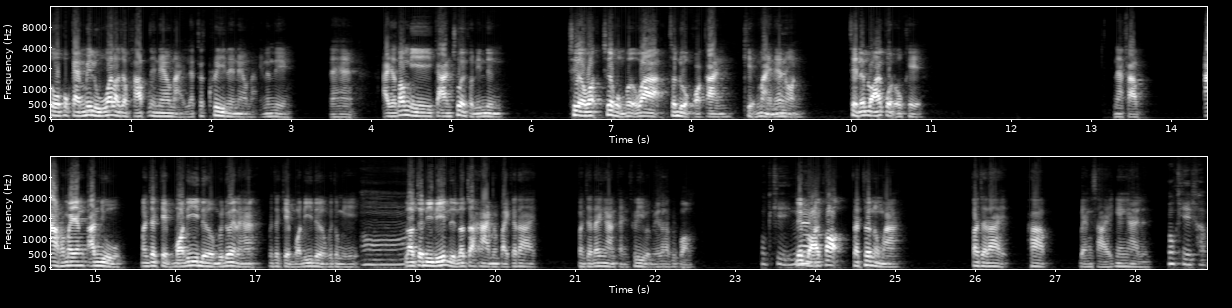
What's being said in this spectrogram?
ตัวโปรแกรมไม่รู้ว่าเราจะพับในแนวไหน แล้วก็คลี่ในแนวไหนนั่นเองนะฮะอาจจะต้องมีการช่วยเขานิดนึง เชื่อว่าเชื่อผมเถอะว่าสะดวกกว่าการเขียนใหม่แน่นอน เสร็จเรียบร้อยกดโอเคนะครับ อ้าวทำไมยังตันอยู่ มันจะเก็บบอดี้เดิมไปด้วยนะฮะ มันจะเก็บบอดี้เดิมไว้ตรงนี้ อ๋อเราจะดีลิทหรือเราจะหายมันไปก็ได้ มันจะได้งานแผ่นคลี่แบบนี้แล้วครับพี่ป๋อง โอเคเรียบร้อยก็แพทเทิร์นออกมา ก็จะได้ภาพแบ่งไซส์ง่าย ๆเลยโอเคครับ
